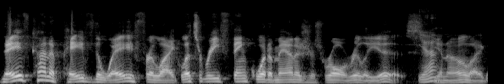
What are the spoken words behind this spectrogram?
they've kind of paved the way for like let's rethink what a manager's role really is. Yeah. You know, like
